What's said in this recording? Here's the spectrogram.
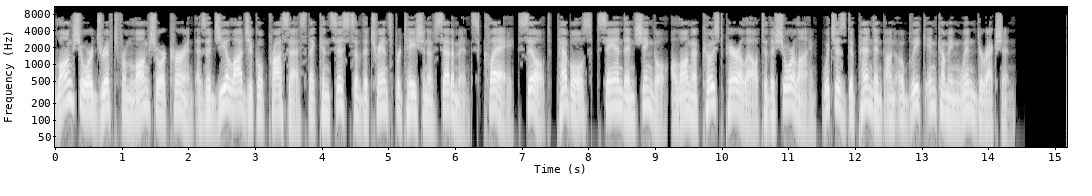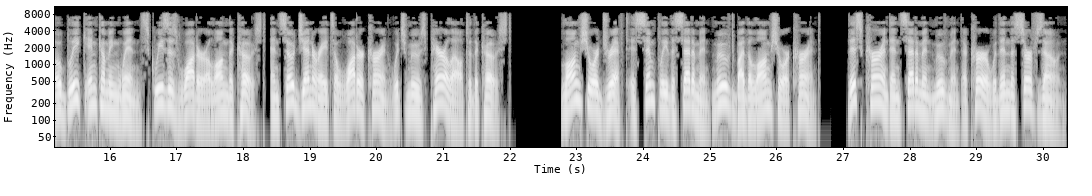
Longshore drift from longshore current is a geological process that consists of the transportation of sediments clay, silt, pebbles, sand and shingle along a coast parallel to the shoreline, which is dependent on oblique incoming wind direction. Oblique incoming wind squeezes water along the coast, and so generates a water current which moves parallel to the coast. Longshore drift is simply the sediment moved by the longshore current. This current and sediment movement occur within the surf zone.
